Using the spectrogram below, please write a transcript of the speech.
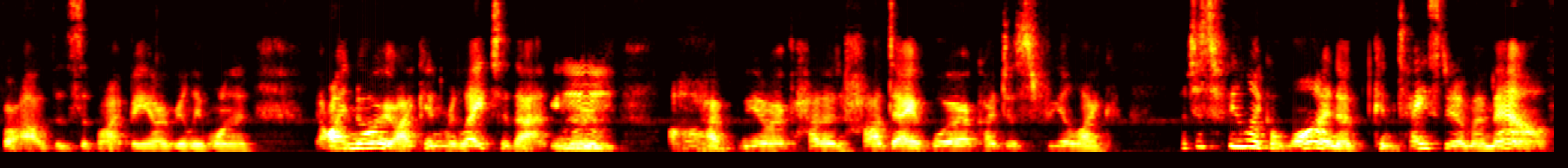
for others it might be I really want to. I know I can relate to that. You know, Mm. oh, I've, you know I've had a hard day at work. I just feel like I just feel like a wine. I can taste it in my mouth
